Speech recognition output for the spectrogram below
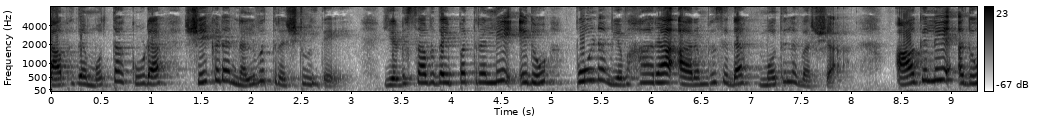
ಲಾಭದ ಮೊತ್ತ ಕೂಡ ಶೇಕಡ ನಲವತ್ತರಷ್ಟು ಇದೆ. ಎರಡು ಸಾವಿರದ ಇಪ್ಪತ್ತರಲ್ಲೇ ಇದು ಪೂರ್ಣ ವ್ಯವಹಾರ ಆರಂಭಿಸಿದ ಮೊದಲ ವರ್ಷ. ಆಗಲೇ ಅದು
